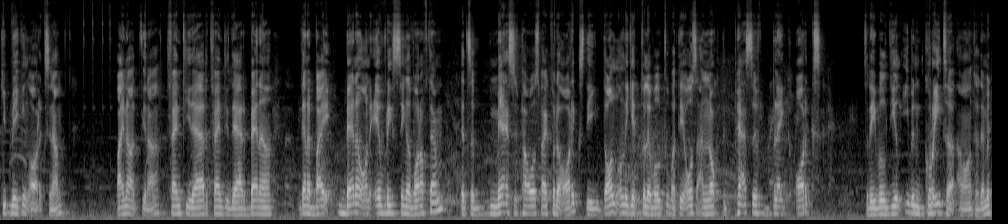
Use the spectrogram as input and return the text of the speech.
Keep making orcs, you know? Why not, you know? 20 there, 20 there, banner gonna buy banner on every single one of them. It's a massive power spike for the orcs. They don't only get to level 2, but they also unlock the passive black orcs. So they will deal even greater amount of damage.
